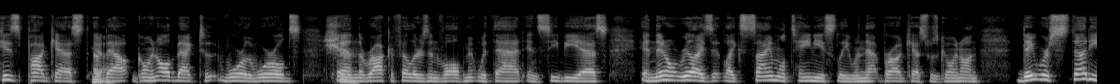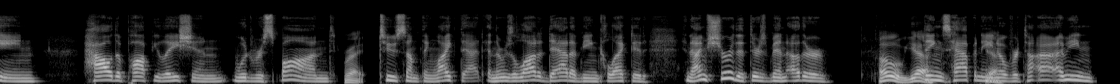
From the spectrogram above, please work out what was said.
his podcast Yeah. about going all the back to war of the worlds Sure. and the rockefellers involvement with that and cbs and they don't realize that like simultaneously when that broadcast was going on they were studying how the population would respond Right. to something like that and there was a lot of data being collected and i'm sure that there's been other Oh, yeah. things happening Yeah. over time. I mean,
